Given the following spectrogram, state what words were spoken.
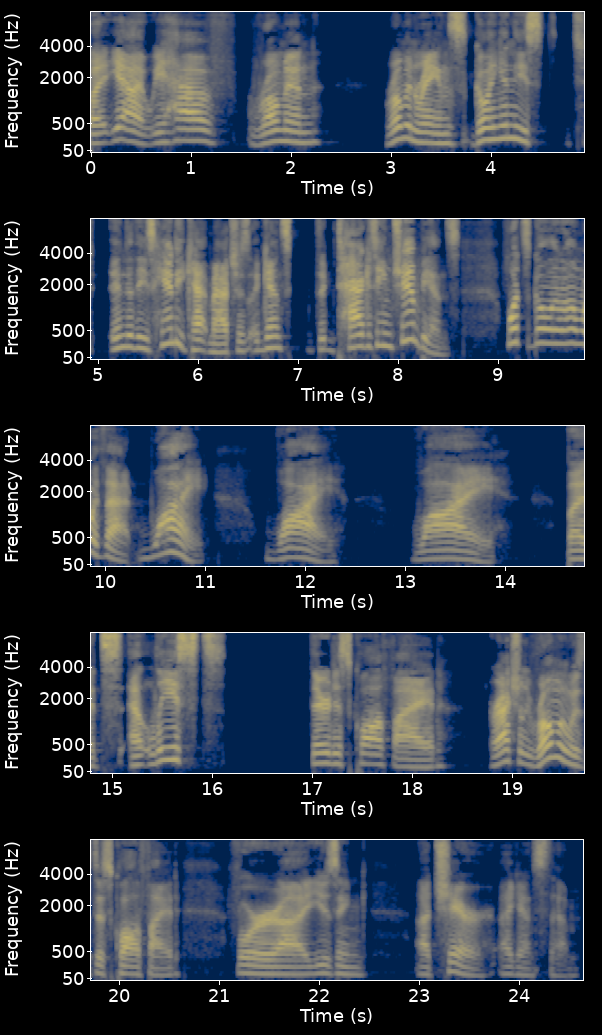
but yeah, we have Roman Roman Reigns going in these into these handicap matches against the tag team champions. What's going on with that? Why? why? Why? But at least they're disqualified, or actually, Roman was disqualified for uh, using a chair against them.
